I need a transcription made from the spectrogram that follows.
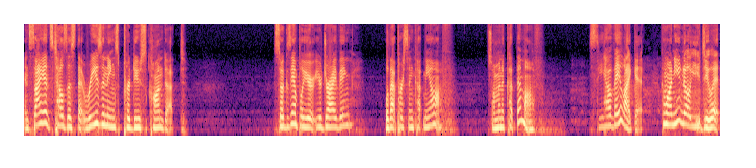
And science tells us that reasonings produce conduct. So, example, you're, you're driving. Well, that person cut me off. So I'm going to cut them off. See how they like it. Come on, you know you do it.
